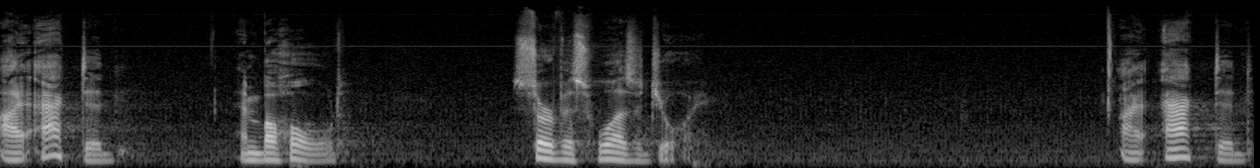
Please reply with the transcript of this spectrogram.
I acted, and behold, service was a joy. I acted,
